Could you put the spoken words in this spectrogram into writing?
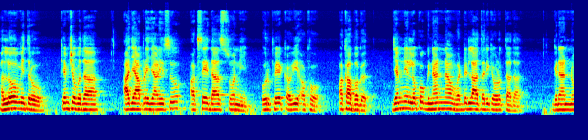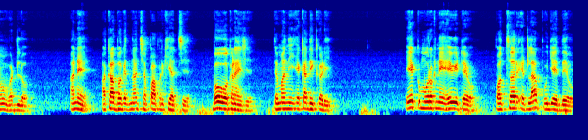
હલો મિત્રો, કેમ છો બધા? આજે આપણે જાણીશું અક્ષયદાસ સોની ઉર્ફે કવિ અખો, અખા ભગત, જેમને લોકો જ્ઞાનના વડલા તરીકે ઓળખતા હતા. જ્ઞાનનો વડલો અને અખા ભગતના છપ્પા પ્રખ્યાત છે. બહુ વખણાય છે. તેમાંની એકાદી કડી, એક મૂર્ખને એવી ટેવ, પથ્થર એટલા પૂજે દેવ.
